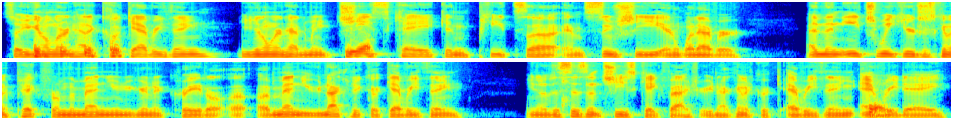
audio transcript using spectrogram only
So you're going to learn how to cook everything. You're going to learn how to make cheesecake and pizza and sushi and whatever. And then each week you're just going to pick from the menu. You're going to create a, a menu. You're not going to cook everything you know, this isn't Cheesecake Factory. You're not going to cook everything every day,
